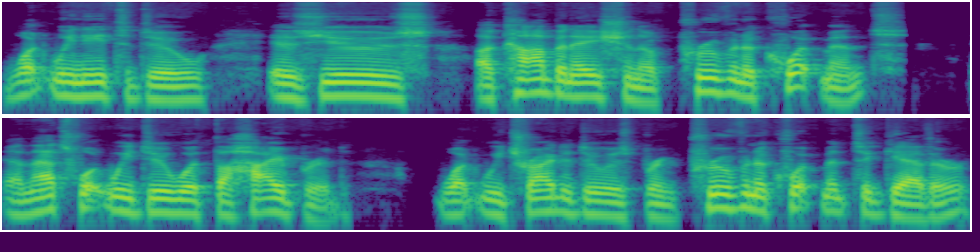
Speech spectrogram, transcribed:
what we need to do is use a combination of proven equipment, and that's what we do with the hybrid. What we try to do is bring proven equipment together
